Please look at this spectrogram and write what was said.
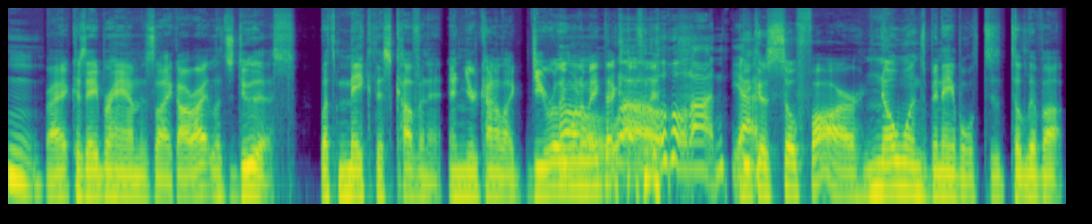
Hmm. right? Because Abraham is like, all right, let's do this. Let's make this covenant. And you're kind of like, do you really want to make that Oh, whoa, covenant? Hold on. Yeah. Because so far, no one's been able to, to live up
